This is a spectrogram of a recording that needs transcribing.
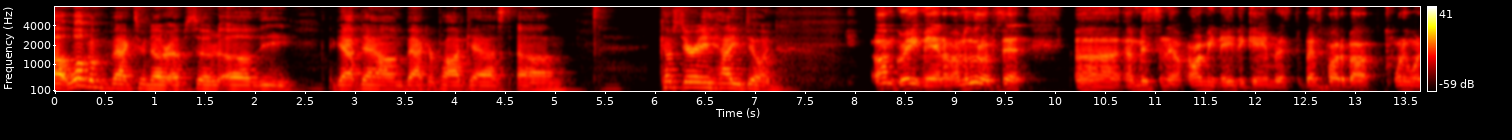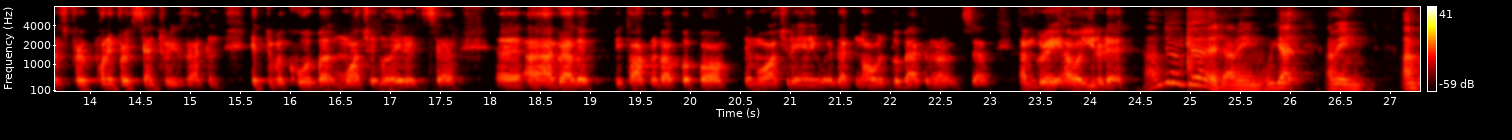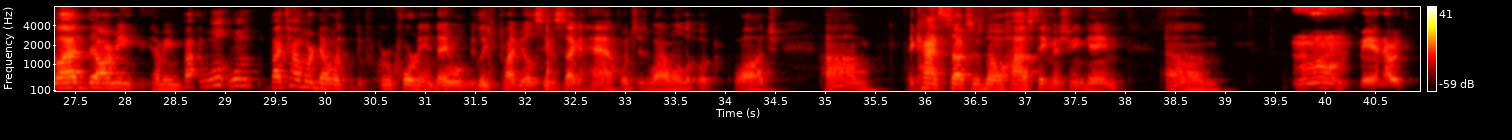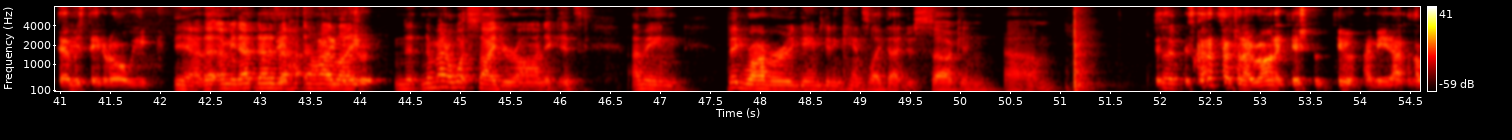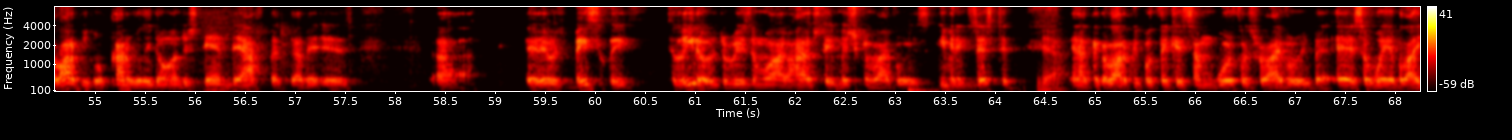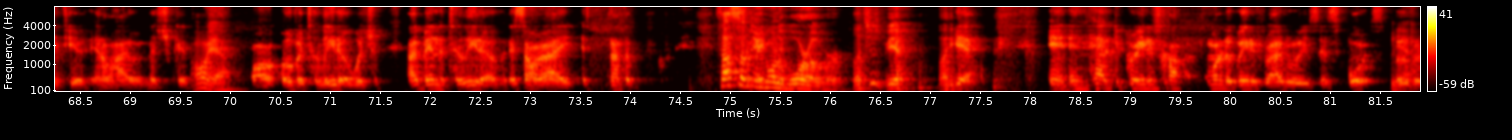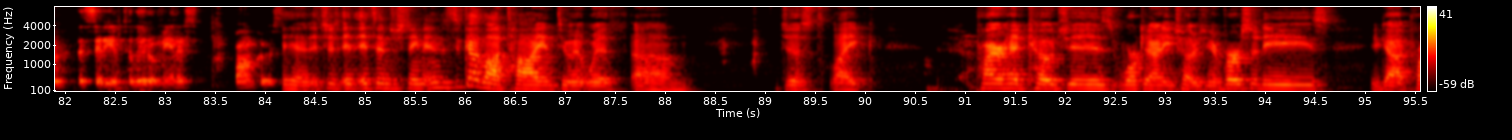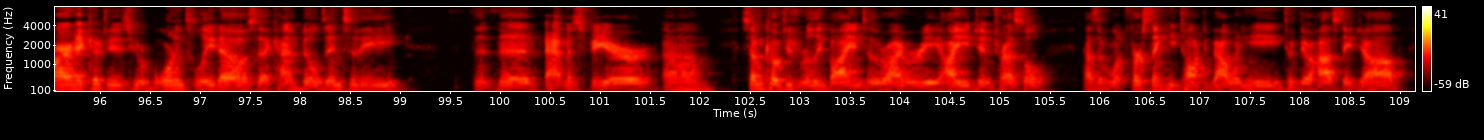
Uh, welcome back to another episode of the Gap Down Backer Podcast. Um, Coach Jerry, how you doing? I'm great, man. I'm, I'm a little upset. Uh, I'm missing the Army Navy game. That's the best part about 21st, 21st century is I can hit the record button, watch it later. So uh, I, would rather be talking about football than watching it anyways. I can always go back and learn. So I'm great. How are you today? I'm doing good. I mean, we got. I mean, I'm glad the Army. I mean, by, we'll, we'll, by the time we're done with recording today, we'll at least probably be able to see the second half, which is what I want to look, watch. Um, it kind of sucks. There's no Ohio State Michigan game. Um, mm, man, I was devastated all week. Yeah, that, I mean that that is a, a highlight. No matter what side you're on, it, it's. I mean, big rivalry games getting canceled like that just suck, and um, so it's, it's, kind of such an ironic history too. I mean, I, a lot of people kind of really don't understand the aspect of it. Is uh, it, it was basically Toledo is the reason why Ohio State Michigan rivalries even existed. Yeah. And I think a lot of people think it's some worthless rivalry, but it's a way of life here in Ohio and Michigan. Oh yeah. All over Toledo, which I've been to Toledo. It's all right. It's not the. It's not something you're going to war over. Let's just be like. Yeah. And, and have the greatest, one of the greatest rivalries in sports yeah. over the city of Toledo, man. It's bonkers. Yeah, it's just it, it's interesting, and it's got a lot of tie into it with um, just like prior head coaches working at each other's universities. You got prior head coaches who were born in Toledo, so that kind of builds into the the, the atmosphere. Um, some coaches really buy into the rivalry, i.e., Jim Tressel. That's the first thing he talked about when he took the Ohio State job.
